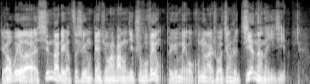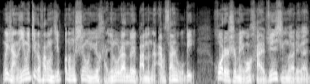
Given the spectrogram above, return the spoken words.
这个为了新的这个自适应变循环发动机支付费用，对于美国空军来说将是艰难的一击。为啥呢？因为这个发动机不能适用于海军陆战队版本的 F 三十五 B，或者是美国海军型的这个，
